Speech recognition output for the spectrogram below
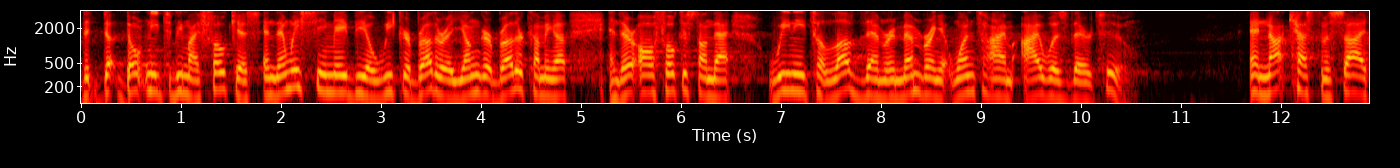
that don't need to be my focus. And then we see maybe a weaker brother, a younger brother coming up, and they're all focused on that. We need to love them, remembering at one time I was there too, and not cast them aside.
